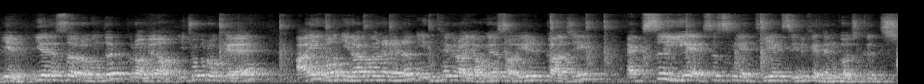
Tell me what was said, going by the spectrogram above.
1 이해됐어 여러분들? 그러면 이쪽으로 이렇게 i1이라고 하는 애는 인테그랄 0에서 1까지 x 2의 x승의 dx 이렇게 되는 거지. 그치?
